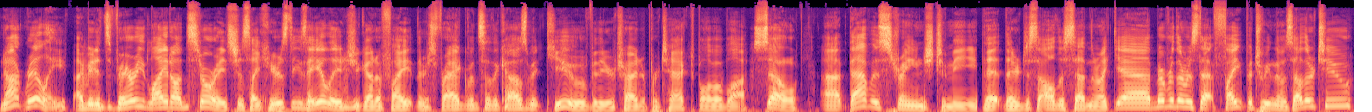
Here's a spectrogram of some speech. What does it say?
Not really. I mean, it's very light on story. It's just like, here's these aliens you gotta fight. There's fragments of the cosmic cube that you're trying to protect, blah, blah, blah. So, uh, that was strange to me that they're just all of a sudden, they're like, yeah, remember there was that fight between those other two?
